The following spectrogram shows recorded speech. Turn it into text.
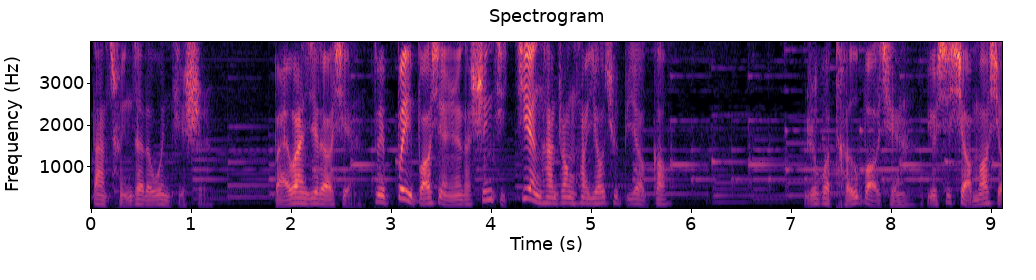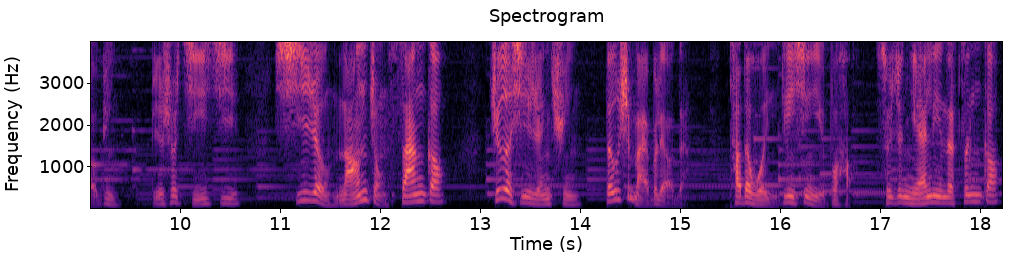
但存在的问题是，百万医疗险对被保险人的身体健康状况要求比较高。如果投保前有些小毛小病，比如说结肌、息肉、囊肿、三高，这些人群都是买不了的。它的稳定性也不好，随着年龄的增高，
